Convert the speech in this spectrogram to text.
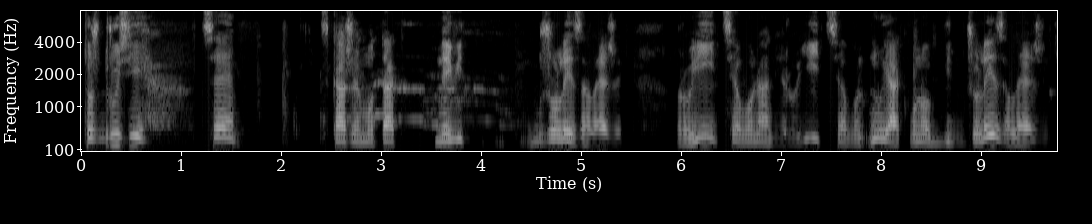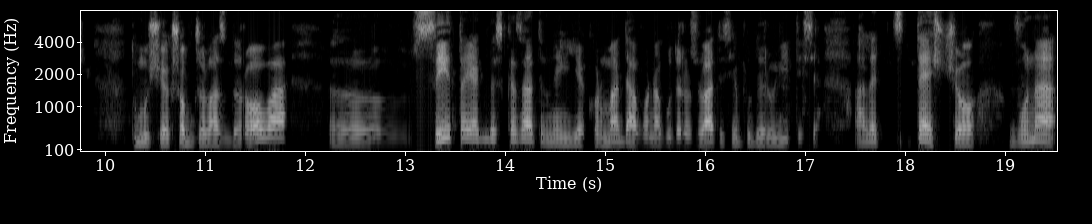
Тож, друзі, це, скажімо так, не від бджоли залежить. Роїться вона, не роїться. Вон... Ну як, воно від бджоли залежить. Тому що якщо бджола здорова, е... сита, як би сказати, в неї є корма, да, вона буде розвиватися і буде роїтися. Але те, що вона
